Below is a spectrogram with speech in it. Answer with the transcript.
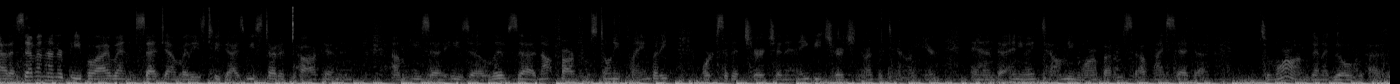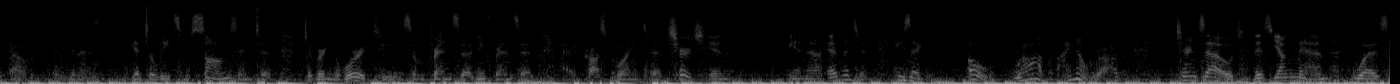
out of 700 people, I went and sat down by these two guys. We started talking, and um, he's a, he's a, lives uh, not far from Stony Plain, but he works at a church, an NAB church north of town here. And uh, anyway, telling me more about himself. I said, uh, tomorrow I'm going to go, I'm going to get to lead some songs and to, to bring the word to some friends, uh, new friends at, at Crosspoint uh, Church in, in Edmonton. He's like, oh, Rob, I know Rob. Turns out this young man was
